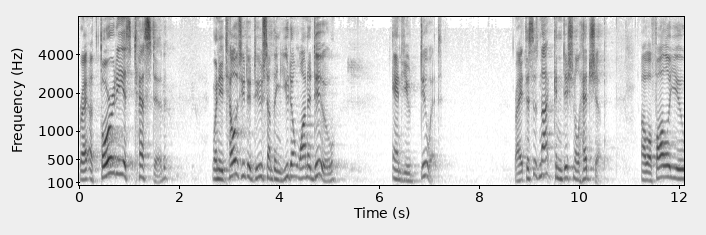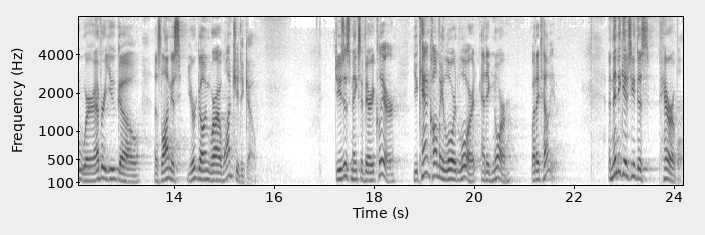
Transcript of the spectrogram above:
Right? Authority is tested when he tells you to do something you don't want to do and you do it. Right? This is not conditional headship. I will follow you wherever you go as long as you're going where I want you to go. Jesus makes it very clear you can't call me Lord, Lord and ignore what I tell you. And then he gives you this parable.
